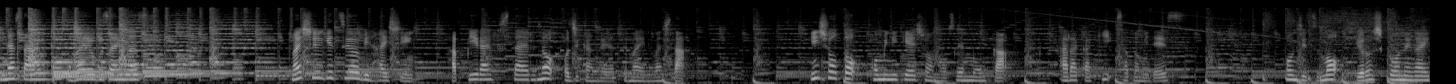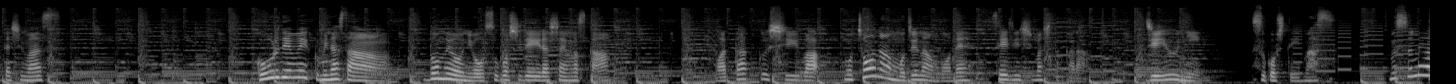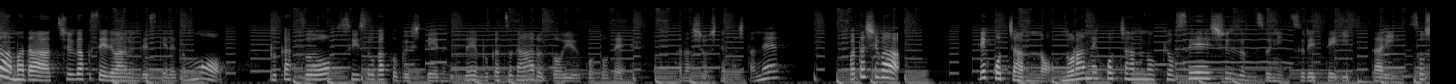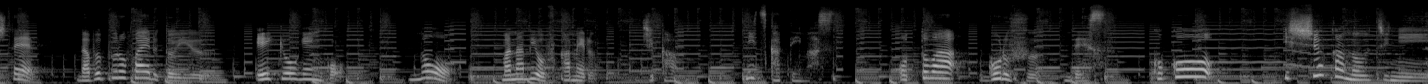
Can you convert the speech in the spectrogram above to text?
皆さんおはようございます。毎週月曜日配信ハッピーライフスタイルのお時間がやってまいりました。印象とコミュニケーションの専門家荒垣さとみです。本日もよろしくお願いいたします。ゴールデンウィーク皆さんどのようにお過ごしでいらっしゃいますか？私はもう長男も次男もね成人しましたから自由に過ごしています。娘はまだ中学生ではあるんですけれども部活を吹奏楽部しているので部活があるということで話をしてましたね。私は猫ちゃんの野良猫ちゃんの虚勢手術に連れて行ったりそしてラブプロファイルという影響言語の学びを深める時間に使っています。夫はゴルフです。ここ1週間のうちに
